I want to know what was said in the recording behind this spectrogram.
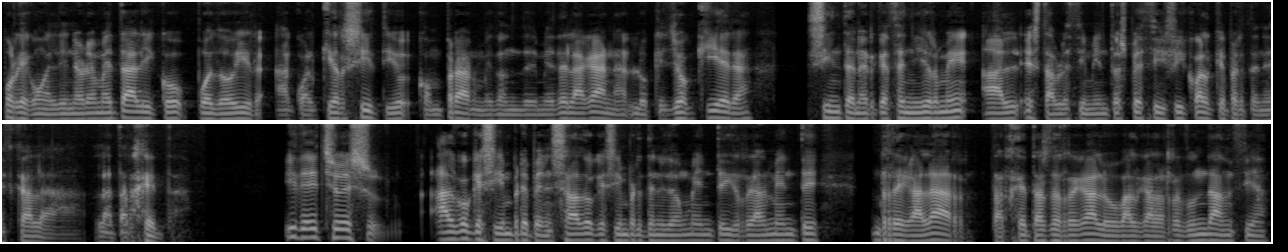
porque con el dinero en metálico puedo ir a cualquier sitio, comprarme donde me dé la gana lo que yo quiera, sin tener que ceñirme al establecimiento específico al que pertenezca la, la tarjeta. Y de hecho es algo que siempre he pensado, que siempre he tenido en mente y realmente regalar tarjetas de regalo, valga la redundancia,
